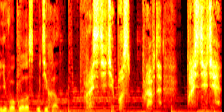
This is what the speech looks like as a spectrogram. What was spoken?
Его голос утихал. Простите, босс. Правда. Простите.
